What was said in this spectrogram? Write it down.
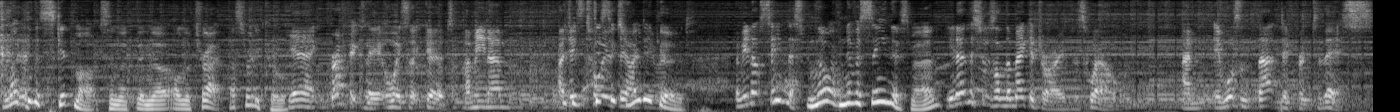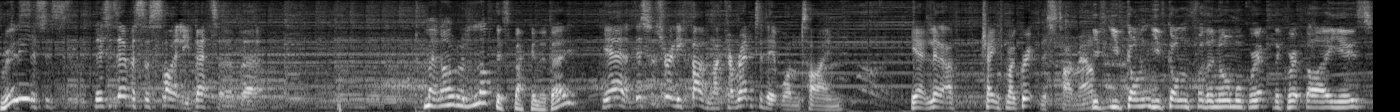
I like all the skid marks in the, in the on the track. That's really cool. Yeah, graphically, it always looked good. I mean, um, I did This, this looks really idea of- good. Have you not seen this? No, I've never seen this, man. You know, this was on the Mega Drive as well, and it wasn't that different to this. Really? This is this is ever so slightly better, but Man, I would have loved this back in the day. yeah, this was really fun. Like I rented it one time. Yeah, look, I've changed my grip this time round. You've, you've gone you've gone for the normal grip, the grip that I use,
